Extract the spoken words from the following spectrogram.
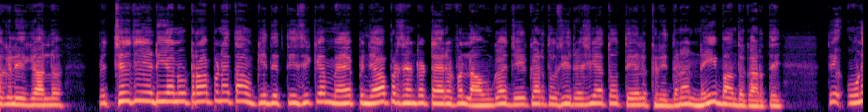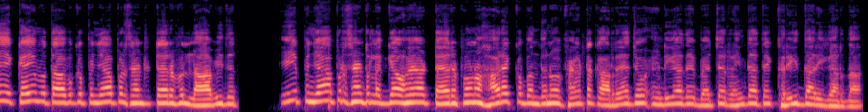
ਅਗਲੀ ਗੱਲ, ਪਿੱਛੇ ਜੇ ਇੰਡੀਆ ਨੂੰ ਟਰੰਪ ਨੇ ਧਮਕੀ ਦਿੱਤੀ ਸੀ ਕਿ ਮੈਂ 50% ਟੈਰਿਫ ਲਾਉਂਗਾ ਜੇਕਰ ਤੁਸੀਂ ਰਸ਼ੀਆ ਤੋਂ ਤੇਲ ਖਰੀਦਣਾ ਨਹੀਂ ਬੰਦ ਕਰਤੇ ਤੇ ਉਹਨੇ ਕਹੇ ਮੁਤਾਬਕ 50% ਟੈਰਿਫ ਲਾ ਵੀ ਦਿੱਤਾ। ਇਹ 50% ਲੱਗਿਆ ਹੋਇਆ ਟੈਰਿਫ ਹੁਣ ਹਰ ਇੱਕ ਬੰਦੇ ਨੂੰ ਇਫੈਕਟ ਕਰ ਰਿਹਾ ਜੋ ਇੰਡੀਆ ਦੇ ਵਿੱਚ ਰਹਿੰਦਾ ਤੇ ਖਰੀਦਦਾਰੀ ਕਰਦਾ।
